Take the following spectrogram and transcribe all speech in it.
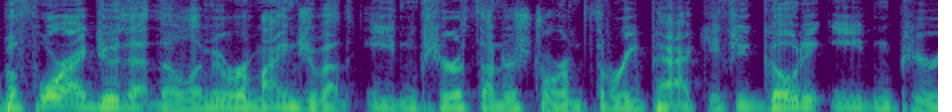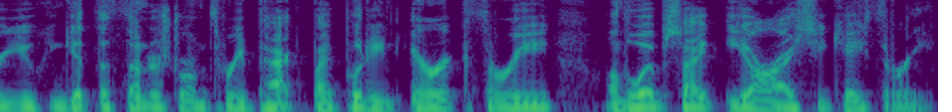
before I do that, though, let me remind you about the Eden Pure Thunderstorm three pack. If you go to Eden Pure, you can get the Thunderstorm three pack by putting Erick three on the website, E R I C K three.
